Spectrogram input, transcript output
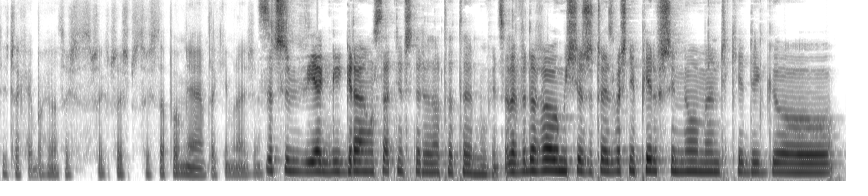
Ty czekaj, bo chyba coś, coś, coś zapomniałem w takim razie. Znaczy, jak grałem ostatnio 4 lata temu, więc, ale wydawało mi się, że to jest właśnie pierwszy moment, kiedy go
